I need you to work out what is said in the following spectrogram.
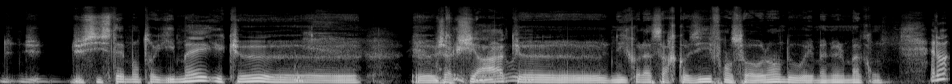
du, système entre guillemets que euh, Jacques Chirac, oui. euh, Nicolas Sarkozy, François Hollande ou Emmanuel Macron. Alors,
